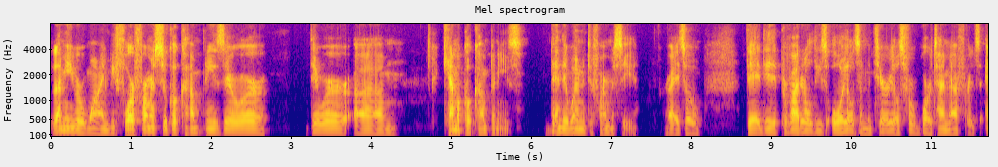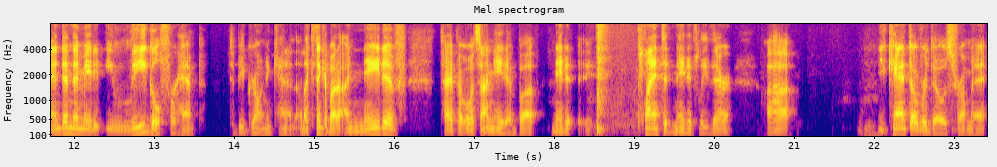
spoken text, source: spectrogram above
let me rewind. Before pharmaceutical companies, there were there were um, chemical companies. Then they went into pharmacy, right? So they, they provided all these oils and materials for wartime efforts. And then they made it illegal for hemp to be grown in Canada. Like think about it, a native type of well, it's not native, but native planted natively there. Uh, you can't overdose from it.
